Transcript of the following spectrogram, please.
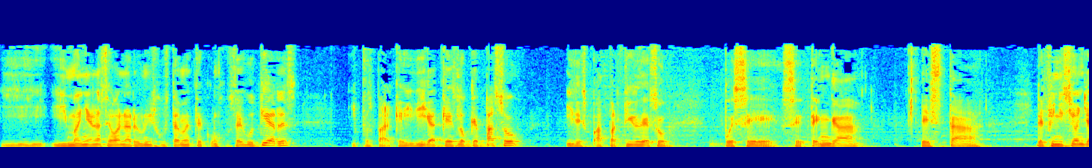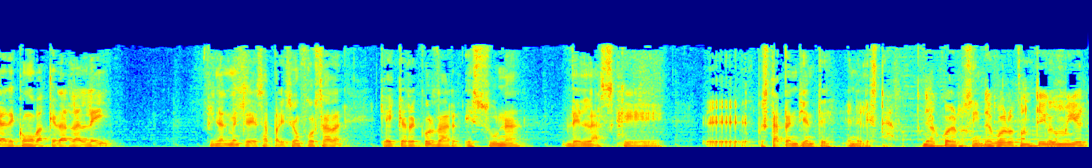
y mañana se van a reunir justamente con José Gutiérrez y pues para que diga qué es lo que pasó y a partir de eso pues se, se tenga esta definición ya de cómo va a quedar la ley finalmente desaparición forzada, que hay que recordar es una de las que eh, pues, está pendiente en el Estado. De acuerdo, Sí. de acuerdo contigo, Pues- Miguel.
